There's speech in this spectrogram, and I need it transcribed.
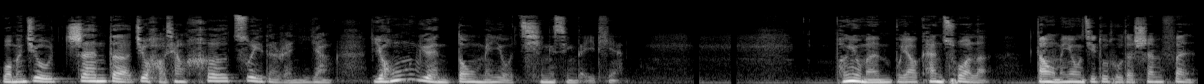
我们就真的就好像喝醉的人一样，永远都没有清醒的一天。朋友们，不要看错了，当我们用基督徒的身份。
